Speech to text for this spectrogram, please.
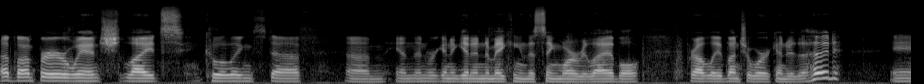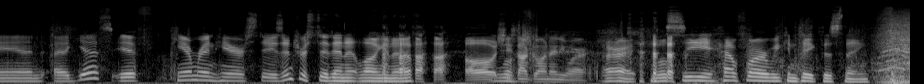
a bumper, winch, lights, cooling stuff, um, and then we're gonna get into making this thing more reliable. Probably a bunch of work under the hood, and I guess if Cameron here stays interested in it long enough, oh, she's Well- not going anywhere. all right, we'll see how far we can take this thing. When I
